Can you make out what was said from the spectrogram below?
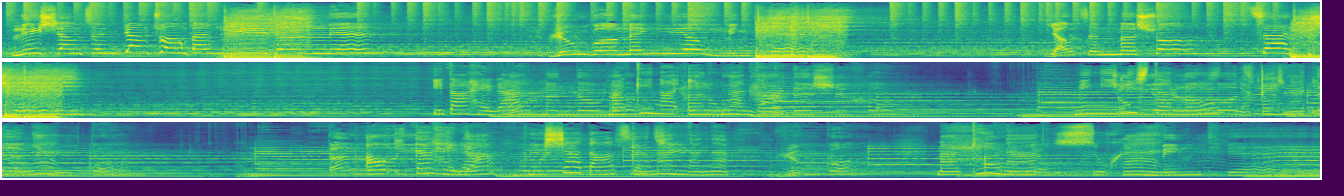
你想怎样装扮你的脸？如果没有明天，要怎么说再见？我们都有 makina 看不 ilungan 开 da 的时候，mingilis 总后一搭系个木下达跟曼南啊，马吉纳苏汉。明天。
